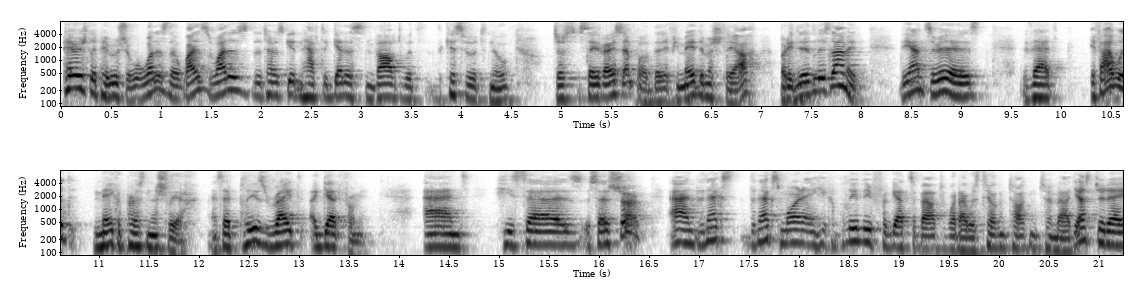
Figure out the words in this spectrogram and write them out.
perish le perusha. What is the why does why does the Teres Gittin have to get us involved with the kisvut nu? Just say very simple that if you made him a shliach, but he did it the answer is that if I would make a person a shliach and say, please write a get for me, and he says says sure. And the next the next morning he completely forgets about what I was talking talking to him about yesterday,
